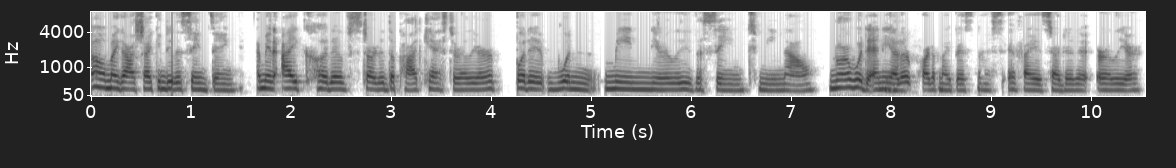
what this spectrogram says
Oh my gosh, I can do the same thing. I mean, I could have started the podcast earlier, but it wouldn't mean nearly the same to me now, nor would any yeah. other part of my business if I had started it earlier.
